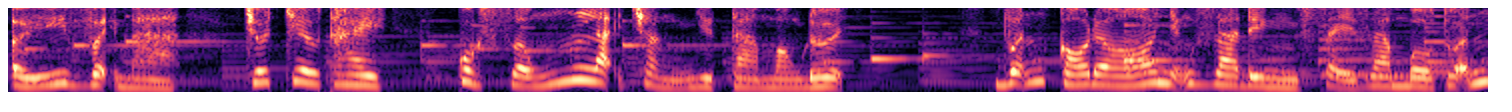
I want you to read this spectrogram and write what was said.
Ấy vậy mà, chớ trêu thay, cuộc sống lại chẳng như ta mong đợi. Vẫn có đó những gia đình xảy ra mâu thuẫn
